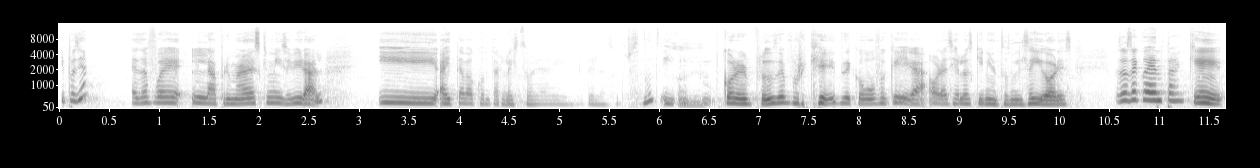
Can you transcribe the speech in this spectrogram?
Y pues ya, esa fue la primera vez que me hice viral. Y ahí te va a contar la historia de, de las otras, ¿no? Y con el plus de por qué, de cómo fue que llegué ahora sí a los 500 mil seguidores. Pues haz de cuenta que,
